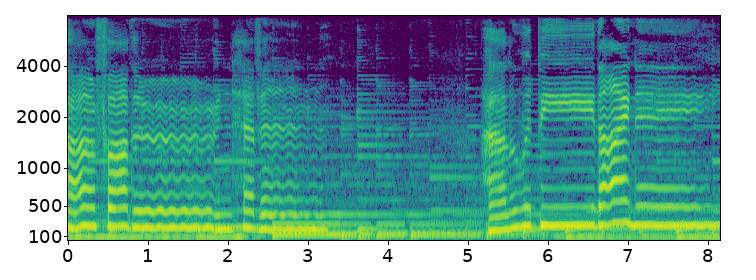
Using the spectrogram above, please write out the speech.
Our Father in heaven, hallowed be thy name.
